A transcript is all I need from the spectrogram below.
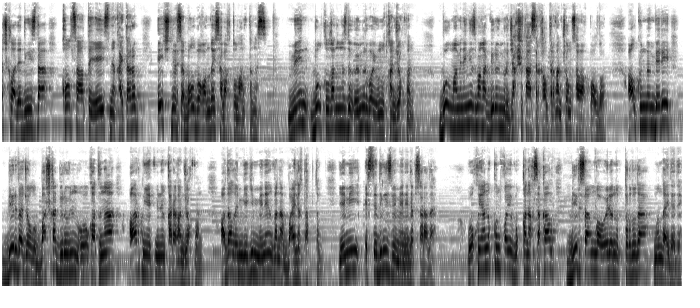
ачкыла дедиңиз да кол саатты ээсине кайтарып эч нерсе болбогондой сабакты уланттыңыз. Мен бул кылганыңызды өмүр бою унуткан жокмун бул мамилеңиз мага бир өмүр жакшы таасир калтырган чоң сабак болду ал күндөн бери бир да жолу башка бирөөнүн оокатына арт ниет менен караган жокмун адал эмгегим менен гана байлык таптым. Эми эстедиңизби мени деп сурады окуяны кунт коюп уккан аксакал бир саамга ойлонуп турду да мындай деди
